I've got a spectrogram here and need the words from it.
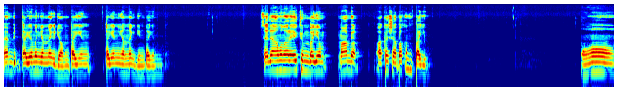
Ben bir dayımın yanına gidiyorum. Dayın, dayının yanına gideyim dayının. Selamun aleyküm dayım. Ne yapıyorsun? Arkadaşlar bakın dayım. Aa,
